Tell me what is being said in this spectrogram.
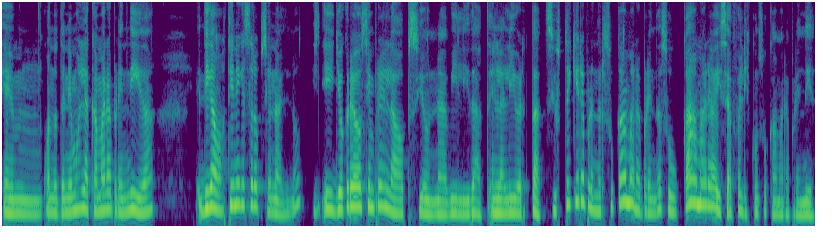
Em, cuando tenemos la cámara prendida, digamos, tiene que ser opcional, ¿no? Y, yo creo siempre en la opcionabilidad, en la libertad. Si usted quiere prender su cámara, prenda su cámara y sea feliz con su cámara prendida.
